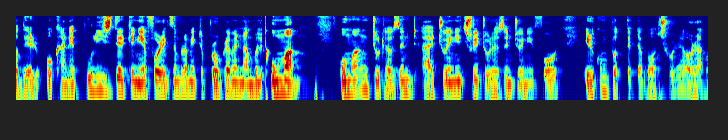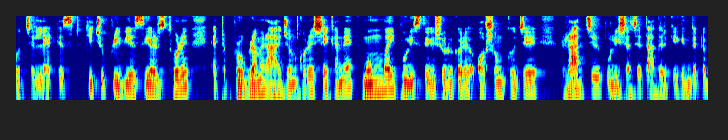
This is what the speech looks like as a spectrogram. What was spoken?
ওদের ওখানে পুলিশদেরকে নিয়ে ফর এক্সাম্পল আমি একটা প্রোগ্রামের নাম বলি Umang. Umang two thousand twenty three two thousand twenty four এরকম প্রত্যেকটা বছরে ওরা হচ্ছে লেটেস্ট কিছু প্রিভিয়াস ইয়ার্স ধরে একটা প্রোগ্রামের আয়োজন করে। সেখানে মুম্বাই পুলিশ থেকে শুরু করে অসংখ্য যে রাজ্যের পুলিশ আছে, তাদেরকে কিন্তু একটা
